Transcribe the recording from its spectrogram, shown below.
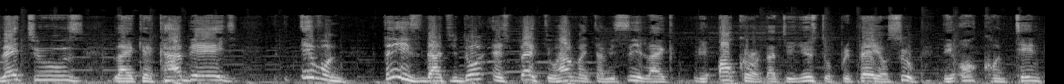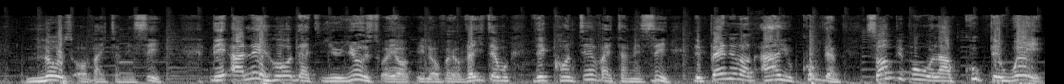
lettuce, like uh, cabbage, even things that you don't expect to have vitamin C, like the okra that you use to prepare your soup, they all contain loads of vitamin C. The alejo that you use for your, you know, for your vegetable, they contain vitamin C. Depending on how you cook them, some people will have cooked away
